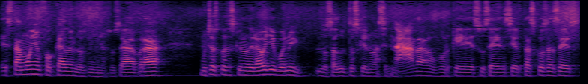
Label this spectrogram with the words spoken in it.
está muy enfocado en los niños, o sea, habrá muchas cosas que uno dirá, oye, bueno, y los adultos que no hacen nada o porque suceden ciertas cosas es,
